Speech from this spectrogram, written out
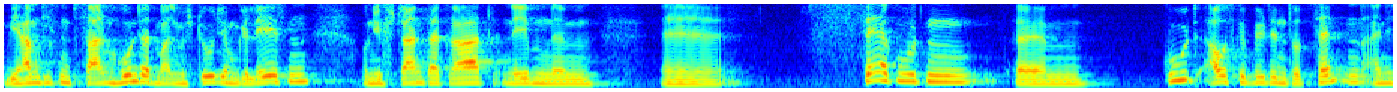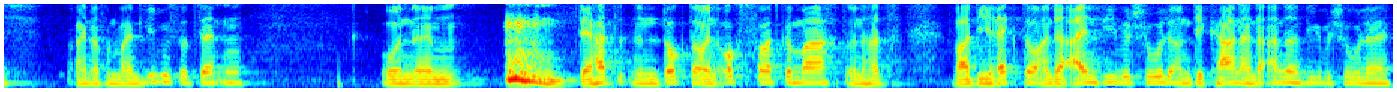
Wir haben diesen Psalm 100 mal im Studium gelesen und ich stand da gerade neben einem äh, sehr guten, ähm, gut ausgebildeten Dozenten, eigentlich einer von meinen Lieblingsdozenten. Und ähm, der hat einen Doktor in Oxford gemacht und hat, war Direktor an der einen Bibelschule und Dekan an der anderen Bibelschule.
